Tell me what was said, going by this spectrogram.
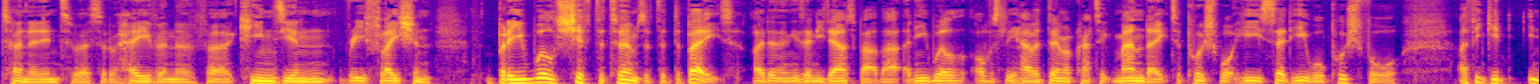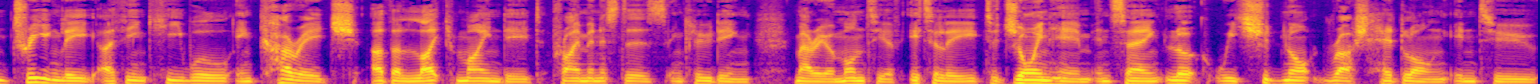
turn it into a sort of haven of uh, Keynesian reflation but he will shift the terms of the debate. I don't think there's any doubt about that. And he will obviously have a democratic mandate to push what he said he will push for. I think, it, intriguingly, I think he will encourage other like minded prime ministers, including Mario Monti of Italy, to join him in saying, look, we should not rush headlong into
